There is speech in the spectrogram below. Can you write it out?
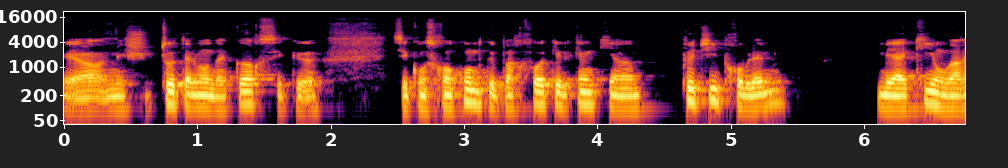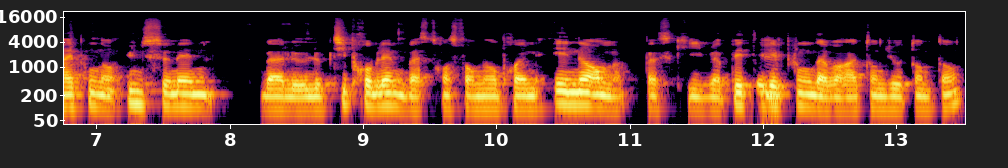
Et alors, mais je suis totalement d'accord, c'est que c'est qu'on se rend compte que parfois quelqu'un qui a un petit problème, mais à qui on va répondre en une semaine bah, le, petit problème va se transformer en problème énorme parce qu'il va péter les mmh. plombs d'avoir attendu autant de temps.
